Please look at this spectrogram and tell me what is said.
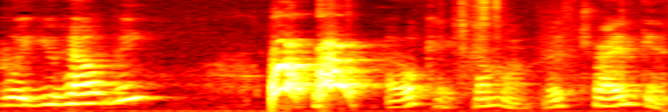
Will you help me? Okay, come on. Let's try it again.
